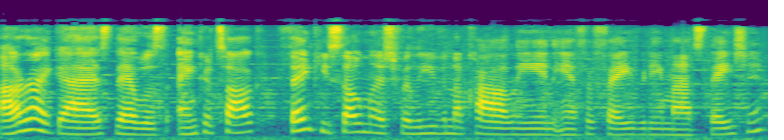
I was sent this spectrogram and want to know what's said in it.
All right, guys, that was Anchor Talk. Thank you so much for leaving a call in and for favoriting my station.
